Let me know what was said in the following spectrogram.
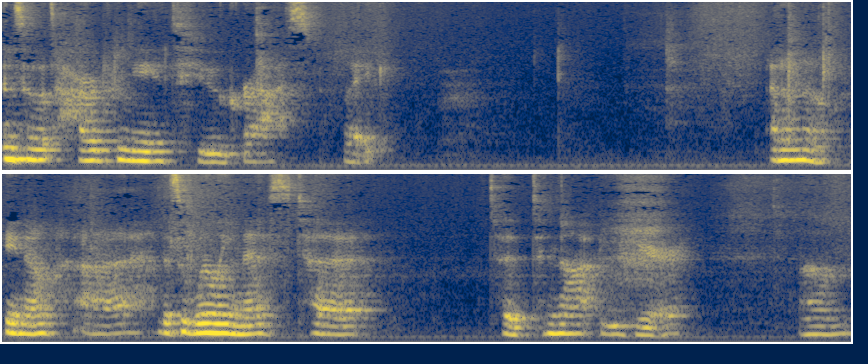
and so it's hard for me to grasp, like, I don't know, you know, uh, this willingness to to to not be here. Um,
